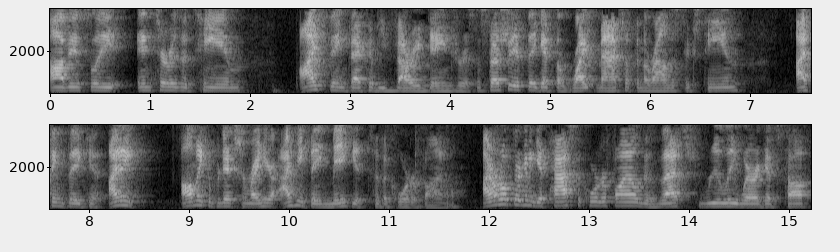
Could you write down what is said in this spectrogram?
obviously, Inter is a team I think that could be very dangerous, especially if they get the right matchup in the round of 16. I think they can. I think I'll make a prediction right here. I think they make it to the quarterfinal. I don't know if they're going to get past the quarterfinal because that's really where it gets tough.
